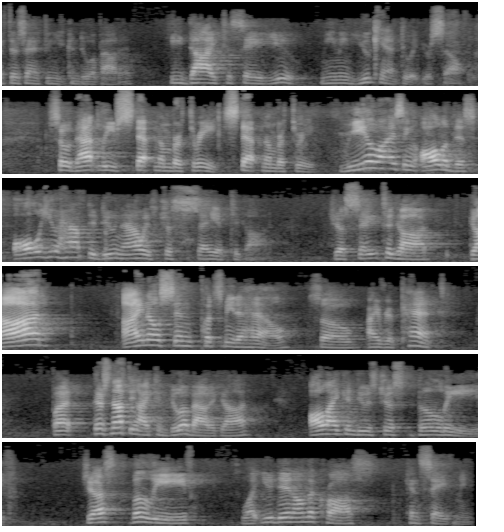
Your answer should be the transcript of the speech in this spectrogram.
if there's anything you can do about it? He died to save you, meaning you can't do it yourself. So that leaves step number three. Step number three. Realizing all of this, all you have to do now is just say it to God. Just say it to God, God, I know sin puts me to hell, so I repent. But there's nothing I can do about it, God. All I can do is just believe. Just believe what you did on the cross can save me.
